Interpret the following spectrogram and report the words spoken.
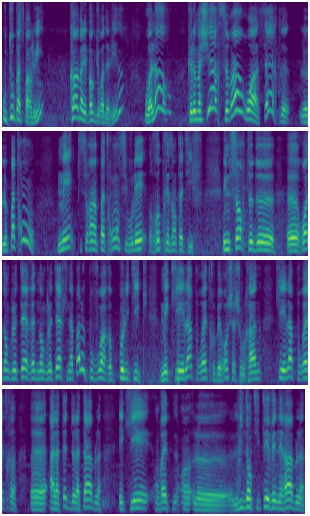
où tout passe par lui, comme à l'époque du roi David, ou alors que le Mashiach sera un roi, certes, le, patron, mais qui sera un patron, si vous voulez, représentatif. Une sorte de euh, roi d'Angleterre, reine d'Angleterre, qui n'a pas le pouvoir politique, mais qui est là pour être Berosh Ashulchan, qui est là pour être euh, à la tête de la table, et qui est, on va être euh, l'identité vénérable,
